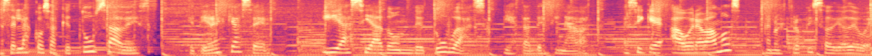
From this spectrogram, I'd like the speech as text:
hacer las cosas que tú sabes que tienes que hacer y hacia donde tú vas y estás destinada. Así que ahora vamos a nuestro episodio de hoy.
